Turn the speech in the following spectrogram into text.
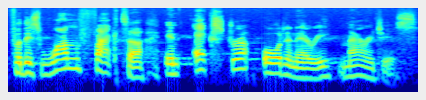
for this one factor in extraordinary marriages.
